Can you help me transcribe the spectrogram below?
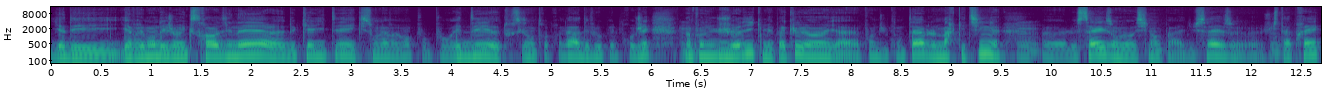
il y, a des, il y a vraiment des gens extraordinaires, euh, de qualité, et qui sont là vraiment pour, pour aider euh, tous ces entrepreneurs à développer le projet d'un point de vue juridique, mais pas que. Hein. Il y a un point de vue comptable, le marketing, mm. le sales, on va aussi en parler du sales juste mm. après.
